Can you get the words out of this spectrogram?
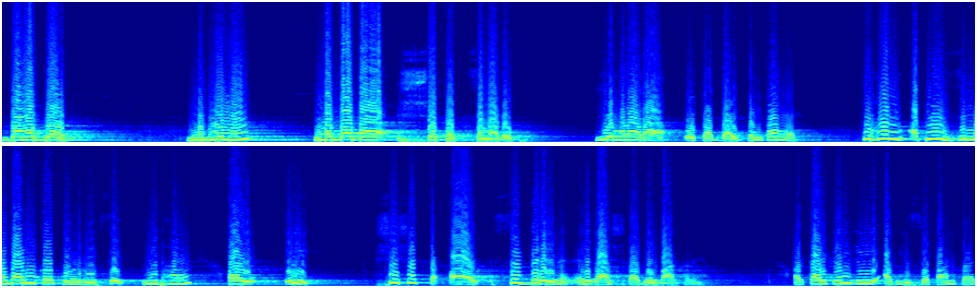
बहुत बहुत बधाइयाँ मतदाता शपथ समारोह। ये हमारा उत्तरदायित्व बनता है कि हम अपनी ज़िम्मेदारी को पूर्ण रूप से निभाएँ और एक सशक्त और सुदृढ़ राष्ट्र का निर्माण करें। और कार्यक्रम की अगली सोपान पर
